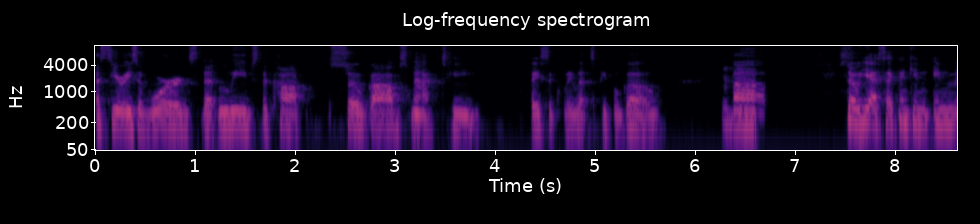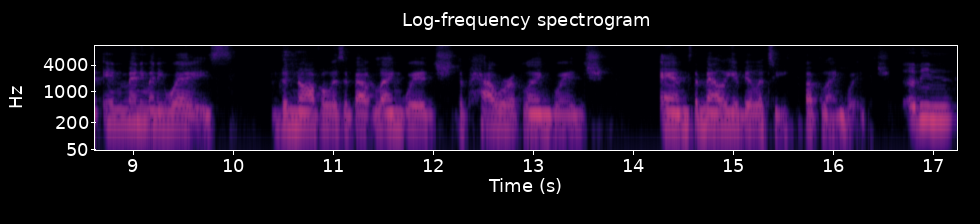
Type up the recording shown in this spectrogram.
a series of words that leaves the cop so gobsmacked he basically lets people go. Mm-hmm. Uh, so yes, I think in, in in many many ways the novel is about language, the power of language, and the malleability of language. I mean,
